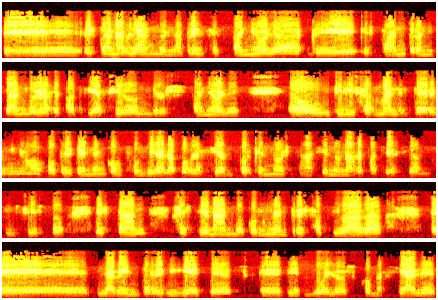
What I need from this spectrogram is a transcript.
Eh, están hablando en la prensa española de que están tramitando la repatriación de los españoles, o utilizan mal el término o pretenden confundir a la población, porque no están haciendo una repatriación, insisto. Están gestionando con una empresa privada eh, la venta de billetes eh, de vuelos comerciales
